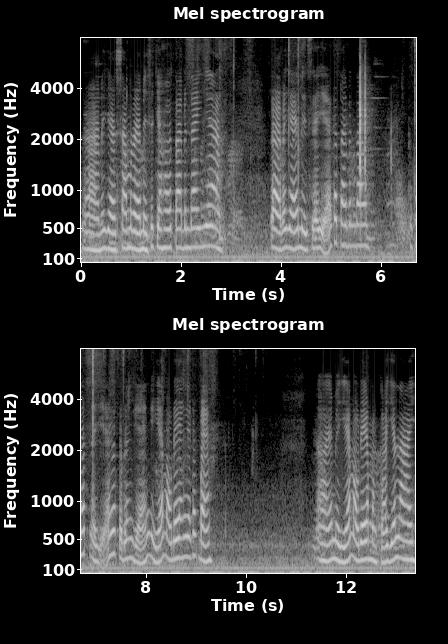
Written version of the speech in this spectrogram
Rồi, bây giờ xong rồi mình sẽ cho hơi tay bên đây nha. Rồi, bây giờ mình sẽ vẽ cái tay bên đây. Cái khách này vẽ rất là đơn giản thì vẽ màu đen nha các bạn rồi em mình vẽ màu đen bằng cọ vẽ lai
